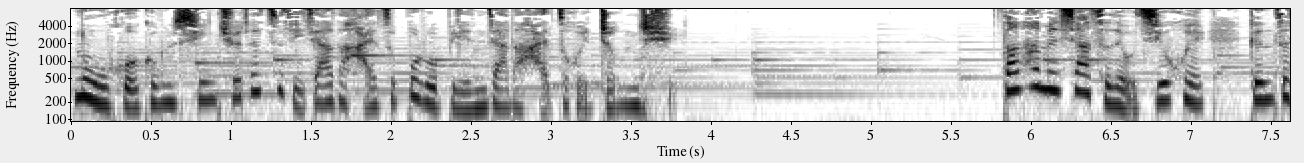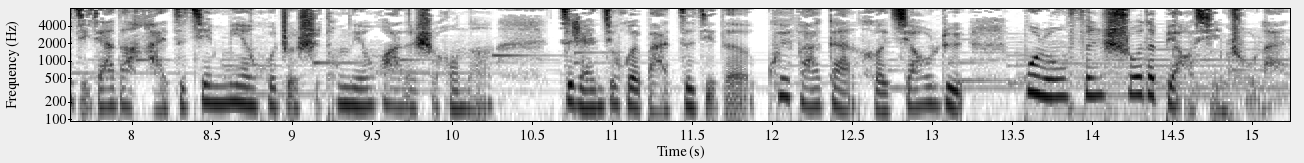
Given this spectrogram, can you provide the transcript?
怒火攻心，觉得自己家的孩子不如别人家的孩子会争取。当他们下次有机会跟自己家的孩子见面或者是通电话的时候呢，自然就会把自己的匮乏感和焦虑不容分说的表现出来。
